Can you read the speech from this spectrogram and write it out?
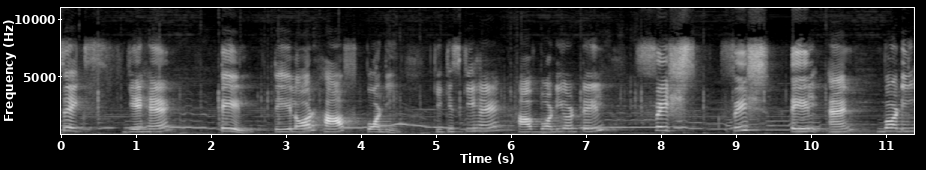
six ये है टेल टेल और हाफ़ बॉडी कि किसकी है? हाफ़ बॉडी और tail fish fish tail and body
